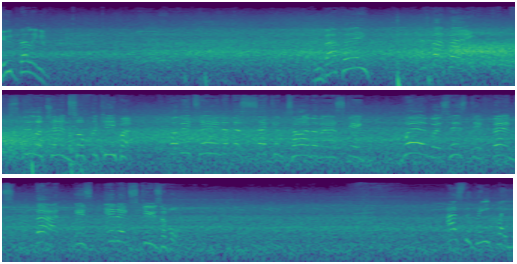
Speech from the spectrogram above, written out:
Jude Bellingham. Mbappe. Mbappe! Still a chance off the keeper. But it's in at the second time of asking. Where was his defence? That is inexcusable. As the replay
